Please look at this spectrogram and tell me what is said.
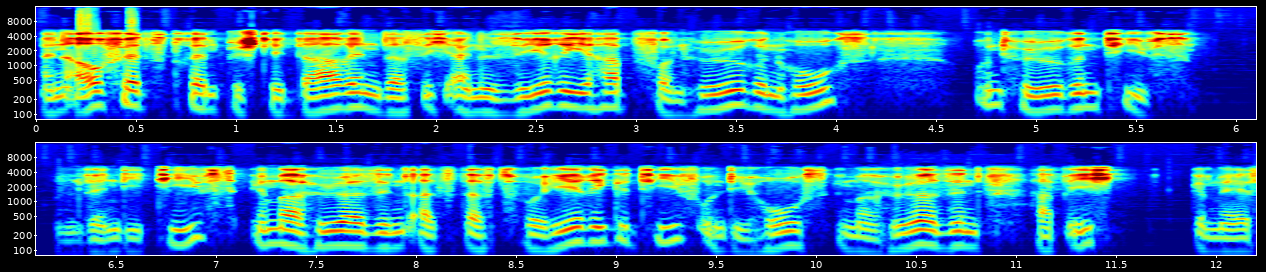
ein Aufwärtstrend besteht darin, dass ich eine Serie habe von höheren Hochs und höheren Tiefs. Und wenn die Tiefs immer höher sind als das vorherige Tief und die Hochs immer höher sind, habe ich gemäß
